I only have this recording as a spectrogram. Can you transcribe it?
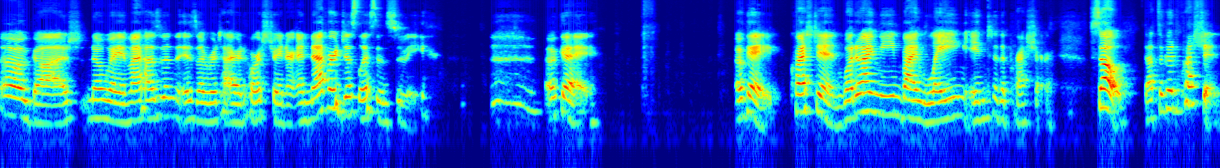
oh gosh, no way. My husband is a retired horse trainer and never just listens to me. okay. Okay, question. What do I mean by laying into the pressure? So that's a good question.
